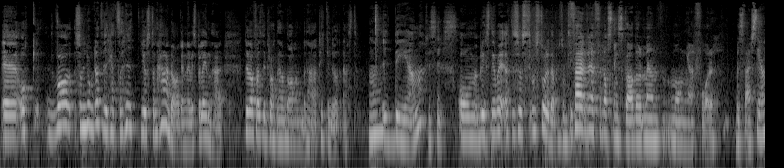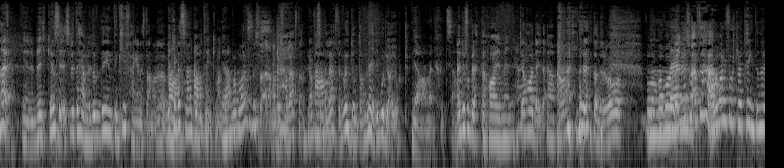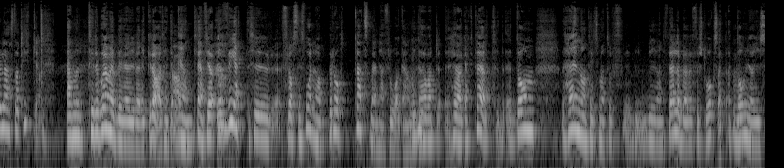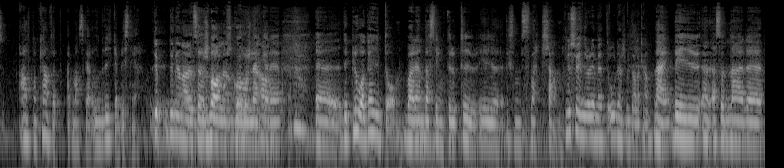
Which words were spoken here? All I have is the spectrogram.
Eh, och vad som gjorde att vi hetsade hit just den här dagen när vi spelade in det här. Det var för att vi pratade häromdagen om den här artikeln du hade läst. Mm. I DN. Precis. Om bristningar. Vad, vad står det där på som titel? Färre förlossningsskador men många får besvär senare. är rubriken. Precis, lite hemligt. Det är en liten cliffhanger nästan. Vilka Ja, besvär då, ja. tänker man då? Ja, Vad var det för besvär? Man, du som har läst den. Jag har faktiskt inte läst den. Det var ju dumt av mig. Det borde jag ha gjort. Ja men skitsamma. Nej, du får berätta. Jag har ju mig här. Jag har dig där. Ja. Berätta nu. Vad, vad, vad, vad, var, Nej, men- så, här, vad var det första du tänkte när du läste artikeln? Ja, men till att börja med blev jag ju väldigt glad. Jag tänkte Ja. äntligen. För jag, jag vet hur förlossningsvården har brottats med den här frågan. Och det har varit högaktuellt. De, det här är någonting som jag tror blivande föräldrar behöver förstå också. Att, att de gör ju allt de kan för att, att man ska undvika bristningar. Du, du menar Alltså personalen? barnmorskor, läkare. Eh, det plågar ju dem. Varenda sfinkterruptur är ju liksom smärtsam. Ja. Nu svängde du det med ett ord här som inte alla kan. Nej, det är ju eh, alltså när...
